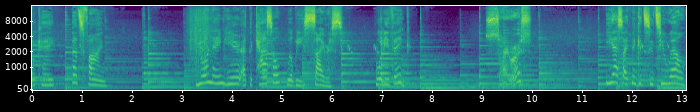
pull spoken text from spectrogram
Okay. That's fine. Your name here at the castle will be Cyrus. What do you think? Cyrus? Yes, I think it suits you well.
